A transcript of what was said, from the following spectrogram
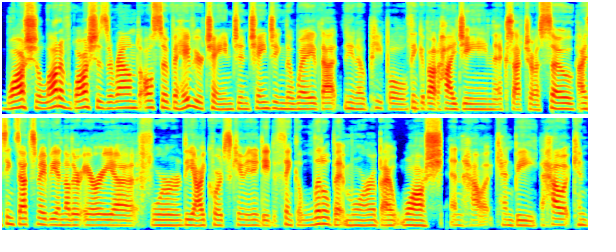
wash, a lot of washes around also behavior change and changing the way that, you know, people think about hygiene, etc. So I think that's maybe another area for the iCHORDS community to think a little bit more about wash and how it can be how it can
